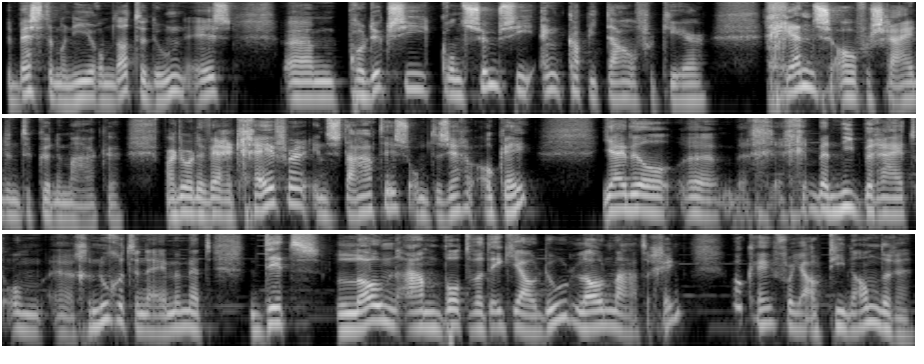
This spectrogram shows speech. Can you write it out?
De beste manier om dat te doen is um, productie, consumptie en kapitaalverkeer grensoverschrijdend te kunnen maken. Waardoor de werkgever in staat is om te zeggen: oké, Jij wil, uh, bent niet bereid om uh, genoegen te nemen met dit loonaanbod wat ik jou doe, loonmatiging. Oké, voor jou tien anderen.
